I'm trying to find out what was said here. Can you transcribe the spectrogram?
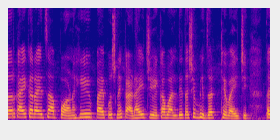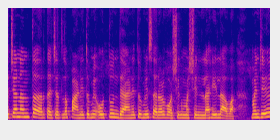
तर काय करायचं आपण? ही पायपुसणे काढायची एका बालदीत अशी भिजत ठेवायची. त्याच्यानंतर त्याच्यातलं पाणी तुम्ही ओतून द्या आणि तुम्ही सरळ वॉशिंग मशीनलाही लावा. म्हणजे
